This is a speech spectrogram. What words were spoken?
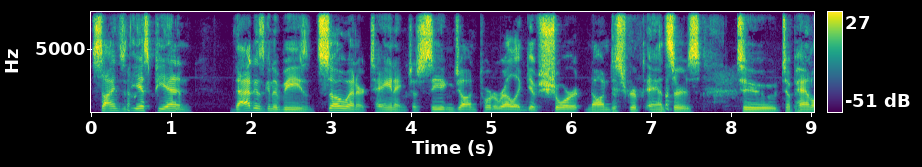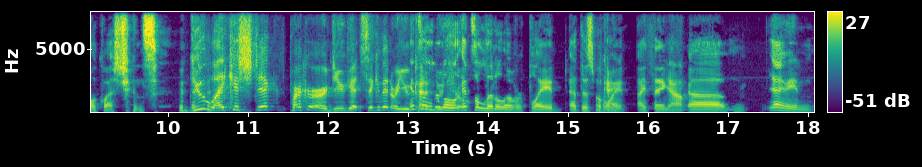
signs with ESPN. That is going to be so entertaining. Just seeing John Tortorella give short, nondescript answers to to panel questions. do you like his shtick, Parker, or do you get sick of it, or you it's kind a of little, neutral? it's a little overplayed at this Okay. point. I think. Yeah. Um, Yeah, I mean,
